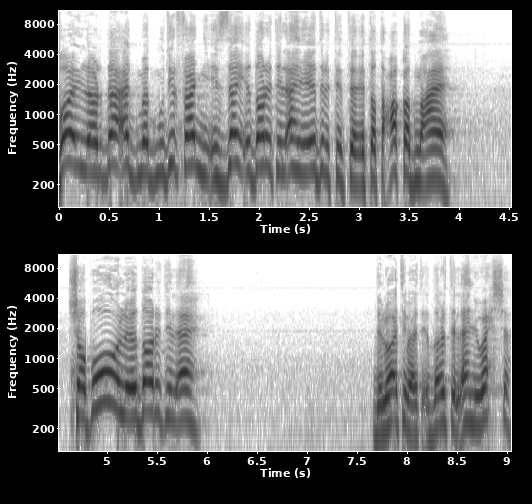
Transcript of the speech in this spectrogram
فايلر ده أجمد مدير فني. إزاي إدارة الأهلي قدرت تت- تتعاقد معاه؟ شابوه لإدارة الأهلي. دلوقتي بقت إدارة الأهلي وحشة.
